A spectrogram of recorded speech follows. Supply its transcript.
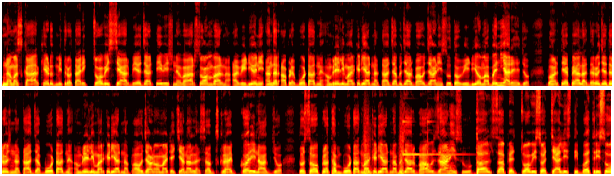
નમસ્કાર, ખેડૂત મિત્રો. તારીખ ચોવીસ ચાર બે હજાર ત્રેવીસને વાર સોમવારના આ વિડીયોની અંદર આપણે બોટાદને અમરેલી માર્કેટયાર્ડના તાજા બજાર ભાવ જાણીશું તો વિડીયોમાં બન્યા રહેજો. પણ તે પહેલાં દરરોજે દરરોજના તાજા બોટાદને અમરેલી માર્કેટયાર્ડના ભાવ જાણવા માટે ચેનલને સબસ્ક્રાઇબ કરી નાખજો. તો સૌપ્રથમ બોટાદ માર્કેટયાર્ડના બજાર ભાવ જાણીશું. તલ સફેદ ચોવીસો ચાલીસથી બત્રીસો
